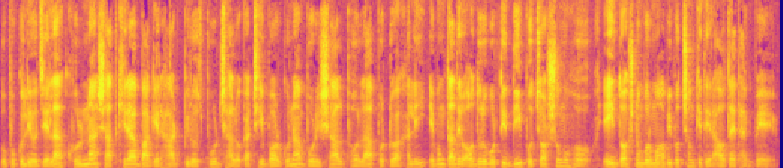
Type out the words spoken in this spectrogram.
উপকূলীয় জেলা খুলনা, সাতক্ষীরা, বাগেরহাট, পিরোজপুর, ঝালকাঠি, বরগুনা, বরিশাল, ভোলা, পটুয়াখালী এবং তাদের অদূরবর্তী দ্বীপ ও চরসমূহ এই দশ নম্বর মহাবিপদ সংকেতের আওতায় থাকবে।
